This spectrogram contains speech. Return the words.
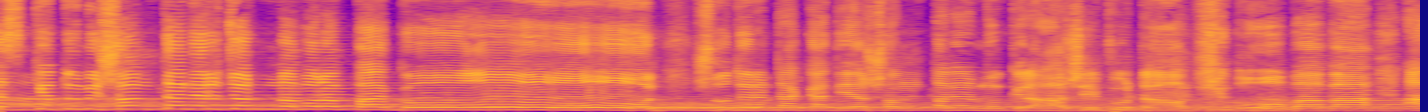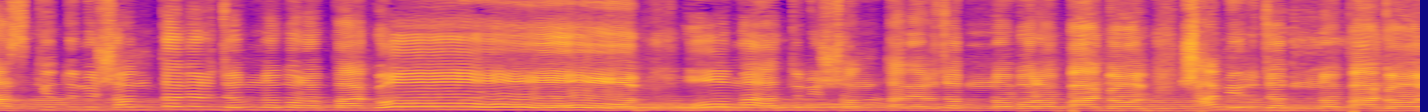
আজকে তুমি সন্তানের জন্য বড় পাগল। সুদের টাকা দিয়া সন্তানের মুখের হাসি ফোটাও। ও বাবা, আজকে তুমি সন্তানের জন্য বড় পাগল। ও মা, তুমি সন্তানের জন্য বড় পাগল, স্বামীর জন্য পাগল,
